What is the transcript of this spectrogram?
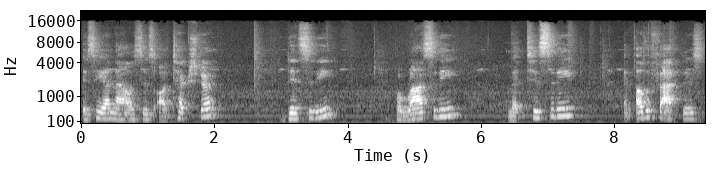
is hair analysis are texture, density, porosity, elasticity, and other factors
